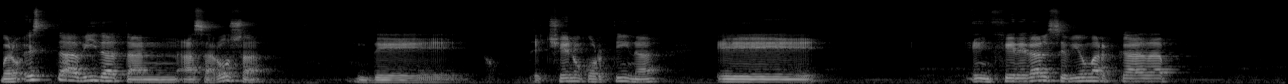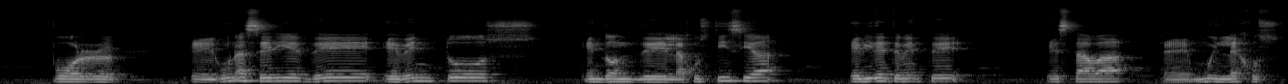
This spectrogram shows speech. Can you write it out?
Bueno, esta vida tan azarosa de, Cheno Cortina eh, en general se vio marcada por eh, una serie de eventos en donde la justicia evidentemente estaba eh, muy lejos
